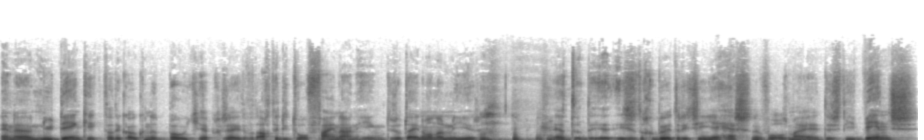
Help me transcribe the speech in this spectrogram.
En eh, nu denk ik dat ik ook in dat bootje heb gezeten... wat achter die dolfijn aan hing. Dus op de een of andere manier... het, is het, gebeurt er iets in je hersenen volgens mij. Hè? Dus die wens,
